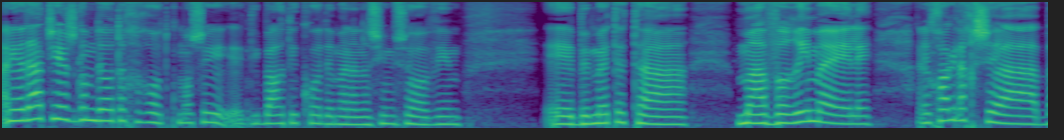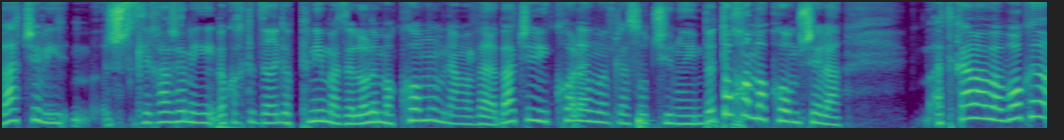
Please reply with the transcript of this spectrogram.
אני יודעת שיש גם דעות אחרות, כמו שדיברתי קודם על אנשים שאוהבים באמת את המעברים האלה. אני יכולה להגיד לך שהבת שלי, סליחה שאני לוקחת את זה רגע פנימה, זה לא למקום אמנם, אבל הבת שלי כל היום אוהבת לעשות שינויים בתוך המקום שלה. את קמה בבוקר,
